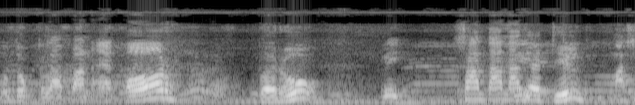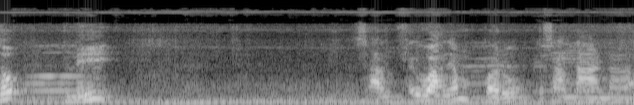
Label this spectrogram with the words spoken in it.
untuk 8 ekor baru santananya deal masuk beli san- uangnya baru ke Santana.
